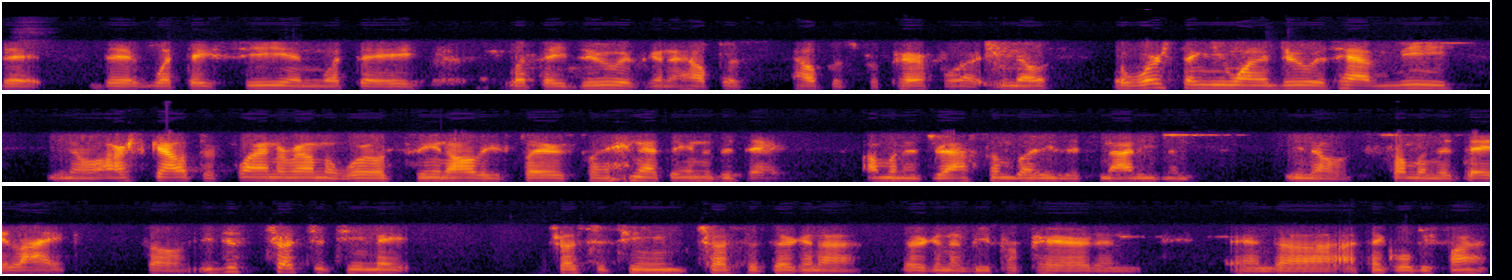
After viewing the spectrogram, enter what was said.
that that what they see and what they what they do is going to help us help us prepare for it. You know, the worst thing you want to do is have me. You know, our scouts are flying around the world seeing all these players playing. At the end of the day, I'm going to draft somebody that's not even, you know, someone that they like. So you just trust your teammate, trust your team, trust that they're gonna they're gonna be prepared and and uh, I think we'll be fine.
